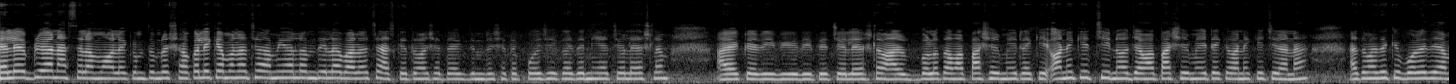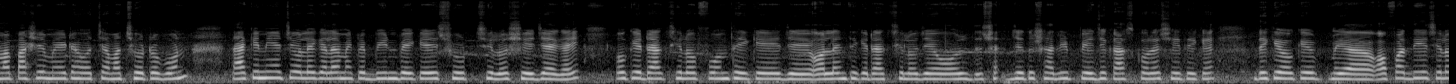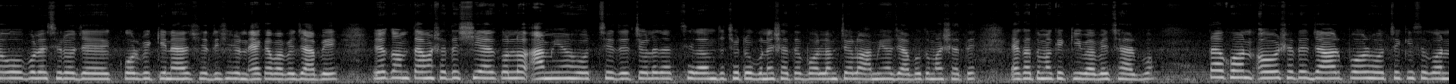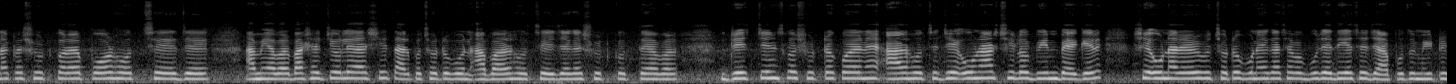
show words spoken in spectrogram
Hello everyone, আসসালামু আলাইকুম। তোমরা সকালে কেমন আছো? আমি আলহামদুলিল্লাহ ভালো আছি। আজকে তোমার সাথে একজনের সাথে পরিচয় করতে নিয়ে চলে আসলাম। আর একটা রিভিউ দিতে চলে আসলাম। আর বলো তো, আমার পাশের মেয়েটাকে অনেকে চিনো যে আমার পাশের মেয়েটাকে অনেকে চিনো না। আর তোমাদেরকে বলে দিই, আমার পাশের মেয়েটা হচ্ছে আমার ছোট বোন। তাকে নিয়ে চলে গেলাম একটা বিন বেকের শ্যুট ছিল সেই জায়গায়। ওকে ডাকছিল ফোন থেকে যে অনলাইন থেকে ডাকছিল যে ওর যেহেতু শাড়ির পেজে কাজ করে সেই থেকে। দেখে ওকে অফার দিয়েছিল। ও বলেছিল যে করবে কিনা সে ডিসিশন একাভাবে যাবে। এরকম তো আমার সাথে শেয়ার করল, আমিও হচ্ছে যে চলে যাচ্ছিলাম, যে ছোটো বোনের সাথে বললাম, চলো আমিও যাব তোমার সাথে, একা তোমাকে কীভাবে ছাড়বো? তখন ওর সাথে যাওয়ার পর হচ্ছে কিছুক্ষণ একটা শ্যুট করার পর হচ্ছে যে আমি আবার বাসায় চলে আসি, তারপর ছোটো বোন আবার হচ্ছে এই জায়গায় শ্যুট করতে, আবার ড্রেস চেঞ্জ করে শ্যুটটা করে নেয়। আর হচ্ছে যে ওনার ছিল বিন ব্যাগের সে ওনারের ছোটো বোনের কাছে আবার বুঝে দিয়েছে যে, আপু, তুমি একটু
